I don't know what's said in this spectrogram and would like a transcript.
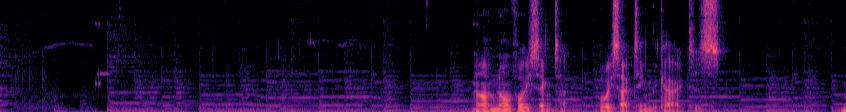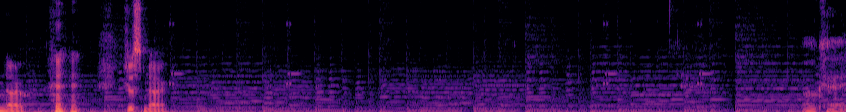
No, I'm not voice, act voice acting the characters. No. Just no. Okay.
